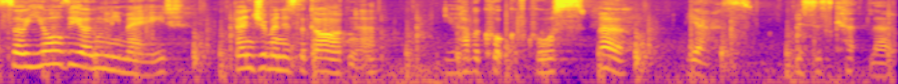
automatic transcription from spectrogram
So you're the only maid. Benjamin is the gardener. You have a cook, of course. Oh, yes, Mrs. Cutler.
